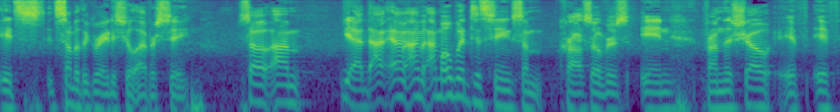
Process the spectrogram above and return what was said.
it's it's some of the greatest you'll ever see. So um yeah, I, I'm open to seeing some crossovers in from the show. If if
